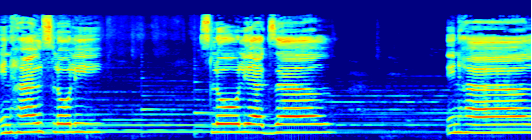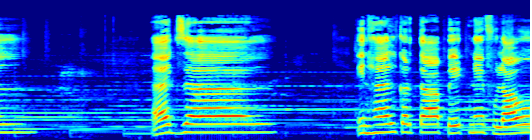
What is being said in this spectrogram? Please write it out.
Inhale slowly slowly exhale inhale. Exhale. Inhale કરતા પેટને ફૂલાવો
